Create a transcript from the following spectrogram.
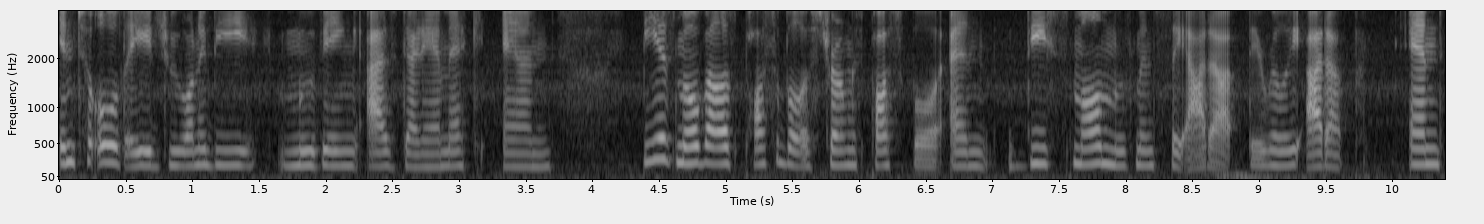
Into old age, we want to be moving as dynamic and be as mobile as possible, as strong as possible. And these small movements, they add up. They really add up. And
